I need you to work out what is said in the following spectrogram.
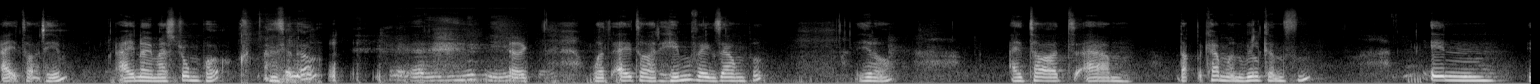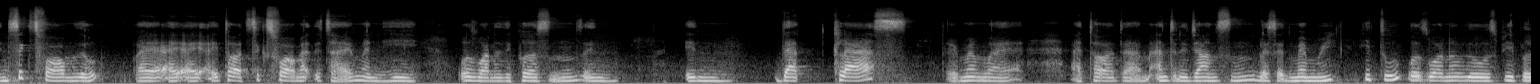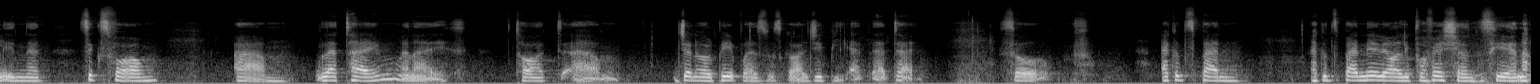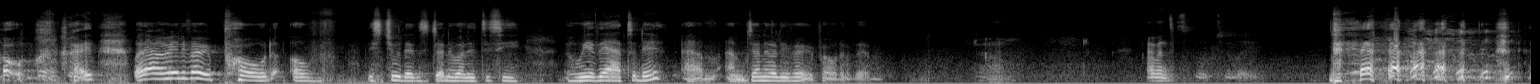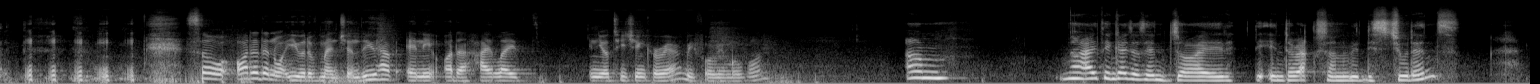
I taught him. I know him as Trumper, you know. But I taught him, for example, you know. I taught um, Dr. Cameron Wilkinson in in sixth form, though. I, I, I taught sixth form at the time, and he was one of the persons in in that class. I remember I, I taught um, Anthony Johnson, blessed memory. He too was one of those people in that sixth form um, that time when I taught um, general papers was called GP at that time. So I could span I could span nearly all the professions here now, right? But I'm really very proud of the students generally to see where they are today. Um, I'm generally very proud of them. I went to school too late. so, other than what you would have mentioned, do you have any other highlights in your teaching career before we move on? Um, no, I think I just enjoyed the interaction with the students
